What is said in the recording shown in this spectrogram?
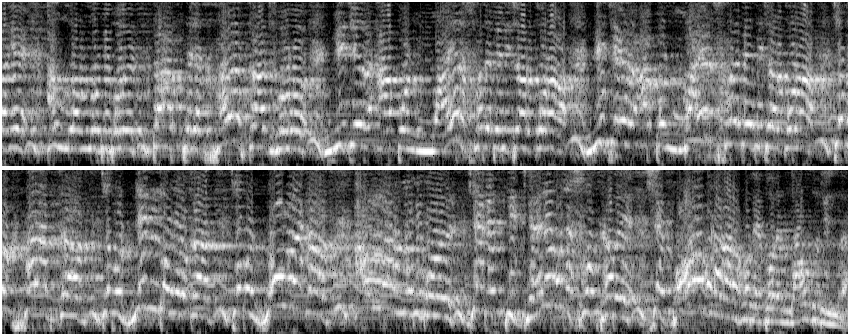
লাগে। আল্লাহর নবী বলে তার থেকে খারাপ কাজ হলো নিজের আপন মায়ের সাথে বিচার করা, নিজের আপন মায়ের সাথে বিচার করা। যত খারাপ কাজ, যত নিন্দনীয় কাজ, যত নোংরা কাজ, আল্লাহর নবী বলেন, যে ব্যক্তি জেনে বসে সুদ খাবে, সে বড় গুণাগার হবে বলেন, নাউজুবিল্লাহ।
